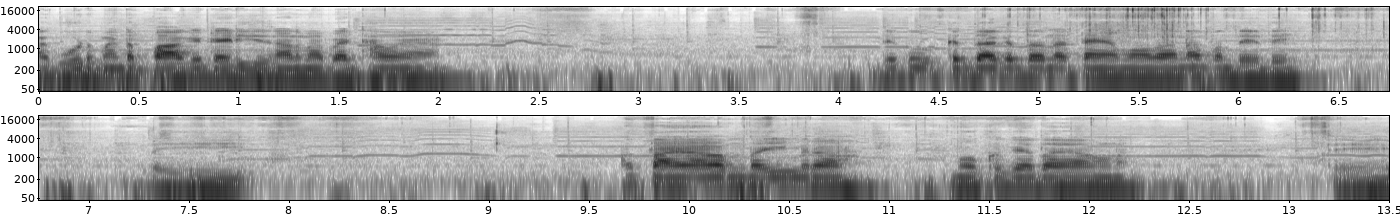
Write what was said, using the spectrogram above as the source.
ਆ ਕੋਟ ਪੈਂਟ ਪਾ ਕੇ ਡੈਡੀ ਦੇ ਨਾਲ ਮੈਂ ਬੈਠਾ ਹੋਇਆ। ਦੇਖੋ ਕਿੱਦਾਂ ਕਿੱਦਾਂ ਦਾ ਟਾਈਮ ਆਉਂਦਾ ਨਾ ਬੰਦੇ ਤੇ। ਬਈ, ਆ ਤਾਇਆ ਹੁੰਦਾ ਜੀ ਮੇਰਾ, ਮੁੱਕ ਗਿਆ ਤਾਇਆ ਹੁਣ। ਤੇ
